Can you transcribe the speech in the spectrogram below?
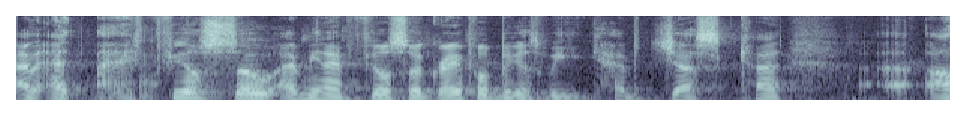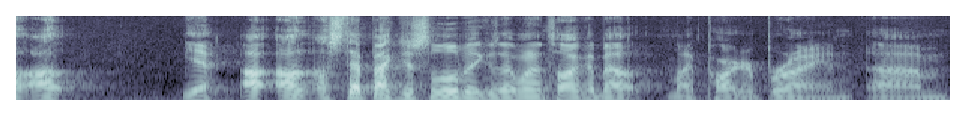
I, mean, I, I feel so. I mean, I feel so grateful because we have just kind of. Uh, I'll, I'll, yeah, I'll, I'll step back just a little bit because I want to talk about my partner Brian. Um,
